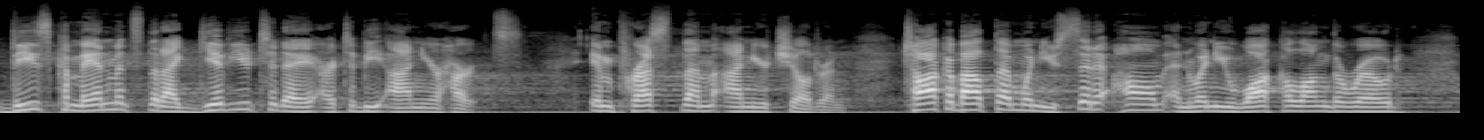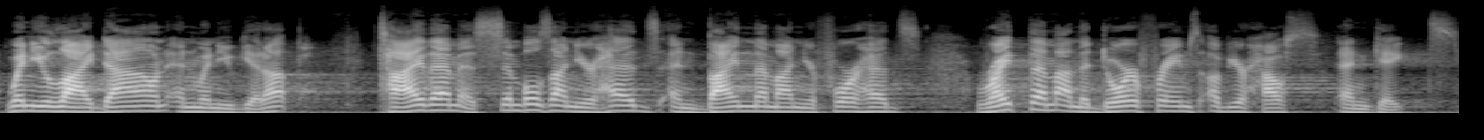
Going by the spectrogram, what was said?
These commandments that I give you today are to be on your hearts. Impress them on your children. Talk about them when you sit at home and when you walk along the road, when you lie down and when you get up. Tie them as symbols on your heads and bind them on your foreheads. Write them on the door frames of your house and gates.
